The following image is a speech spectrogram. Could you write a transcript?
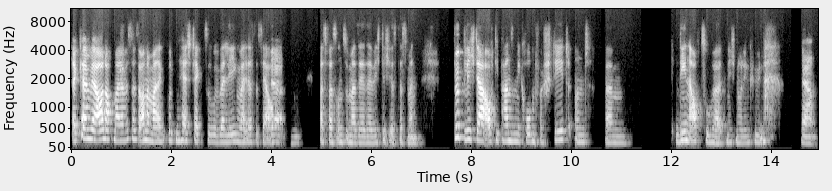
da können wir auch noch mal, da müssen wir uns auch noch mal einen guten Hashtag zu überlegen, weil das ist ja auch ja. was, was uns immer sehr, sehr wichtig ist, dass man wirklich da auch die Pansenmikroben versteht und ähm, denen auch zuhört, nicht nur den Kühen. Ja.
